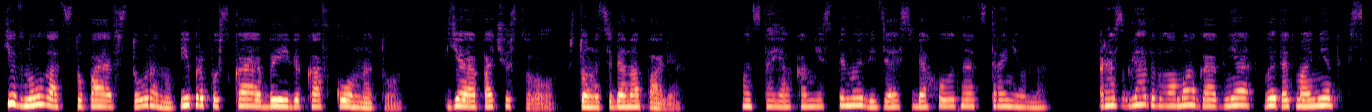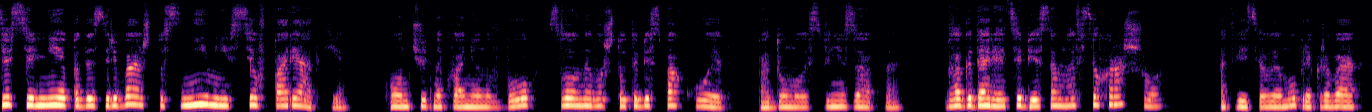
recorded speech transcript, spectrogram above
кивнула, отступая в сторону и пропуская боевика в комнату. «Я почувствовал, что на тебя напали. Он стоял ко мне спиной, ведя себя холодно и отстраненно. Разглядывала мага огня в этот момент, все сильнее подозревая, что с ним не все в порядке. Он чуть наклонен в бок, словно его что-то беспокоит, подумалось внезапно. «Благодаря тебе со мной все хорошо», ответила ему, прикрывая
